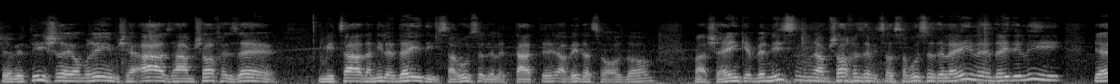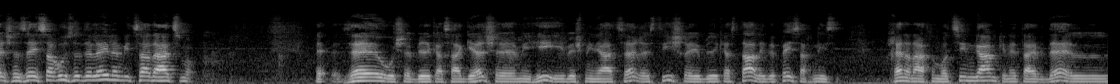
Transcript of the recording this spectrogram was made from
שבתשרי אומרים שאז המשוך הזה מצד אני לדיידי, סרוסא דלתתא, אביד הסעודום, מה שאין כבניסן, המשוך הזה מצד סרוסא דלילה, דיידי לי, יש שזה סרוסא דלילה מצד עצמו. זהו שברכס הגשם היא בשמיני עצרס תשרי ברכס טלי בפסח ניסן. לכן אנחנו מוצאים גם כן את ההבדל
